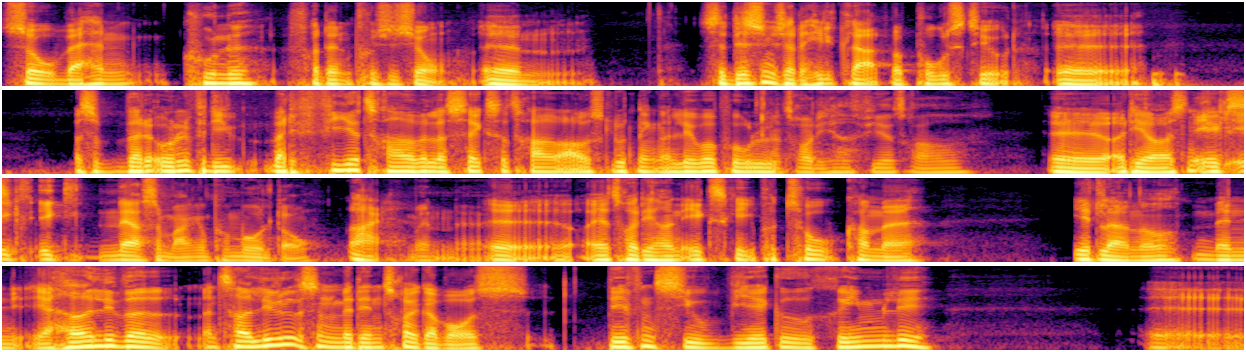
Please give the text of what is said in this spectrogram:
så, hvad han kunne fra den position. Øhm, så det synes jeg da helt klart var positivt. Øh, så var det underligt, fordi var det 34 eller 36 afslutninger Liverpool, Jeg tror, de havde 34. øh, og de har også en Ikke, X... ikke, ikke nær så mange på mål dog. Nej, Men øh, øh, og jeg tror, de havde en XG på 2, et eller andet. Men jeg havde alligevel, man tager alligevel sådan med det indtryk, at vores defensiv virkede rimelig øh,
